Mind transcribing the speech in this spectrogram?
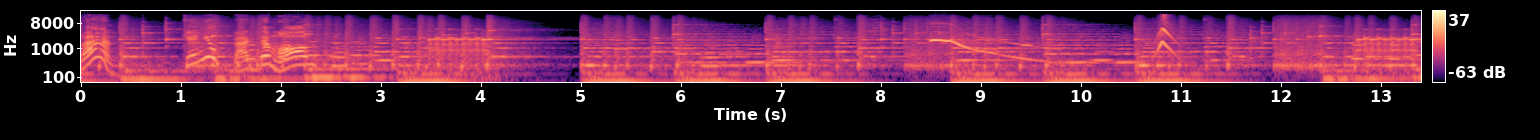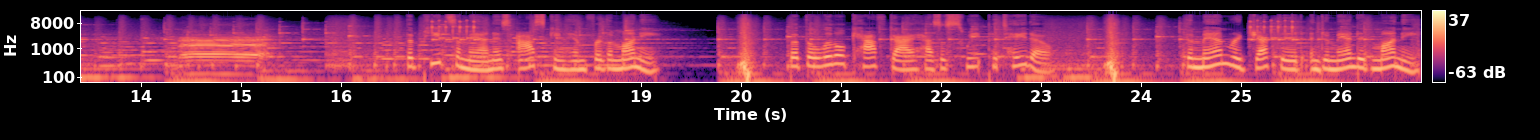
Man, can you pack them all? The pizza man is asking him for the money. But the little calf guy has a sweet potato. The man rejected and demanded money.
